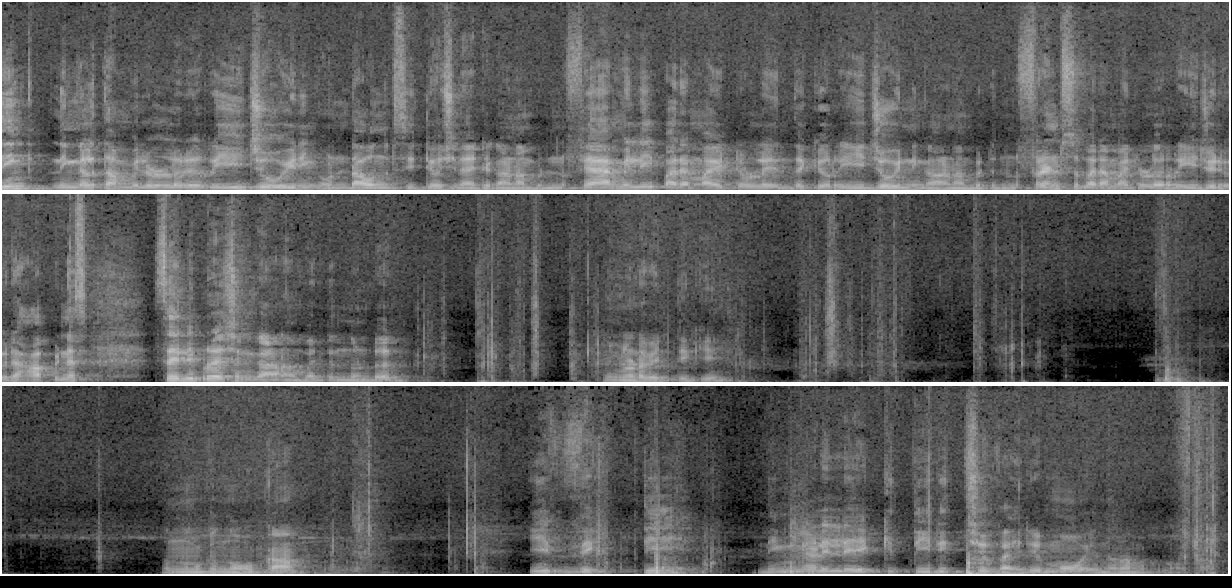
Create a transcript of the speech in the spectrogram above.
തിങ്ക് നിങ്ങൾ തമ്മിലുള്ള ഒരു റീജോയിനിങ് ഉണ്ടാവുന്ന ഒരു സിറ്റുവേഷൻ ആയിട്ട് കാണാൻ പറ്റുന്നു. ഫാമിലി പരമായിട്ടുള്ള എന്തൊക്കെയോ റീജോയിനിങ് കാണാൻ പറ്റുന്നുണ്ട്. ഫ്രണ്ട്സ് പരമായിട്ടുള്ള റീജോയിൻ ഒരു ഹാപ്പിനെസ് സെലിബ്രേഷൻ കാണാൻ പറ്റുന്നുണ്ട്. നിങ്ങളുടെ വ്യക്തിക്ക്. നമുക്ക് നോക്കാം. ഈ വ്യക്തി നിങ്ങളിലേക്ക് തിരിച്ചു വരുമോ എന്ന് നമുക്ക് നോക്കാം.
